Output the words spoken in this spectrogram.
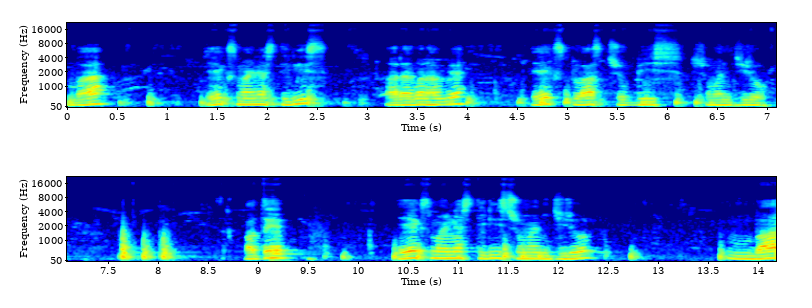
বা এক্স মাইনাস তিরিশ আর একবার হবে এক্স প্লাস চব্বিশ সমান জিরো অতএব এক্স মাইনাস তিরিশ সমান জিরো বা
